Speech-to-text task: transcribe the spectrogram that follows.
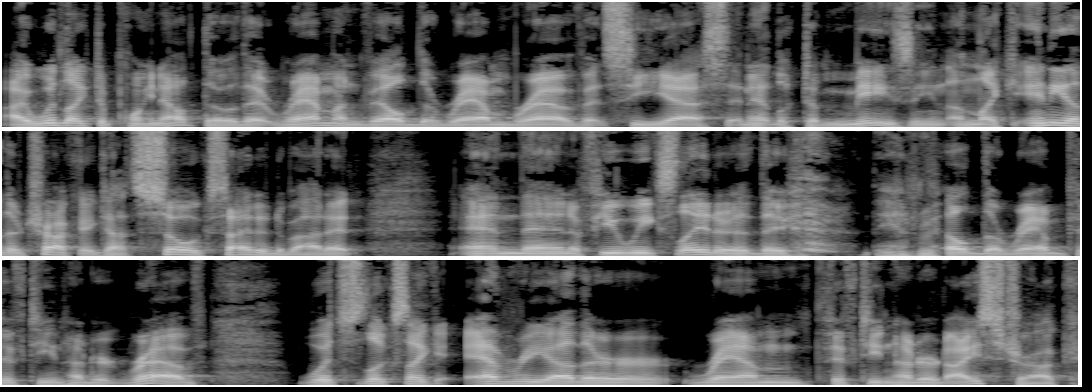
I would like to point out, though, that Ram unveiled the Ram Rev at CES and it looked amazing. Unlike any other truck, I got so excited about it. And then a few weeks later, they, they unveiled the Ram 1500 Rev, which looks like every other Ram 1500 ice truck.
